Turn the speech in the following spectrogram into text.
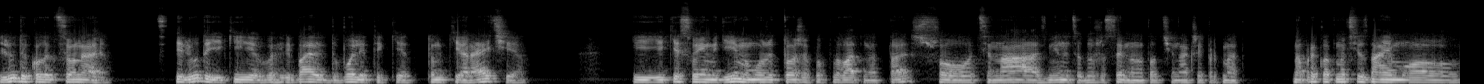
Люди-колекціонери. Це ті люди, які вигрібають доволі такі тонкі речі, і які своїми діями можуть теж повпливати на те, що ціна зміниться дуже сильно на той чи інакший предмет. Наприклад, ми всі знаємо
